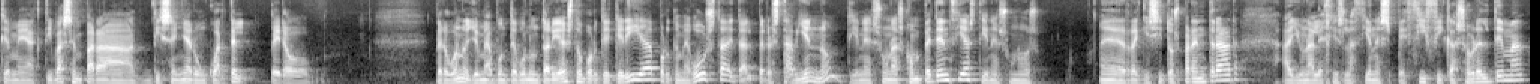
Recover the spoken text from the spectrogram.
que me activasen para diseñar un cuartel, pero... Pero bueno, yo me apunté voluntario a esto porque quería, porque me gusta y tal, pero está bien, ¿no? Tienes unas competencias, tienes unos eh, requisitos para entrar, hay una legislación específica sobre el tema,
